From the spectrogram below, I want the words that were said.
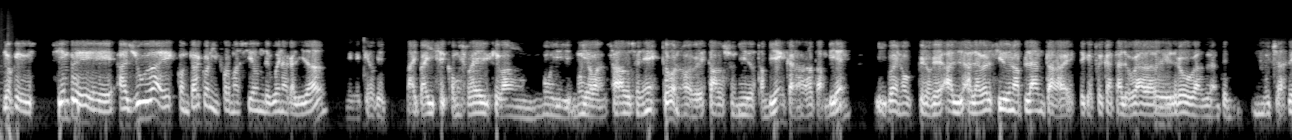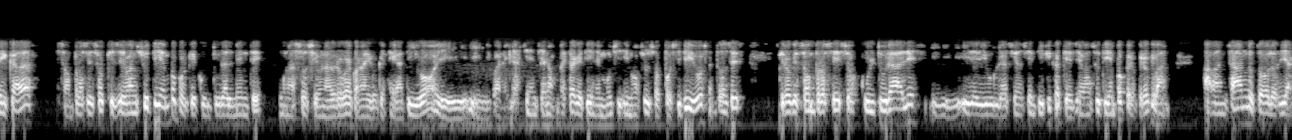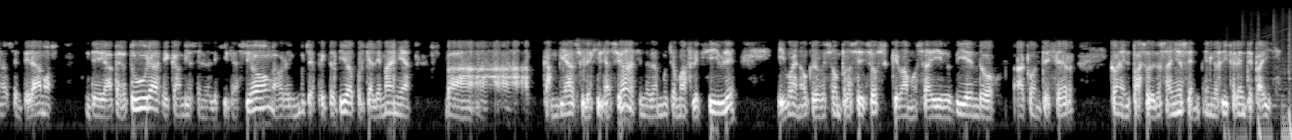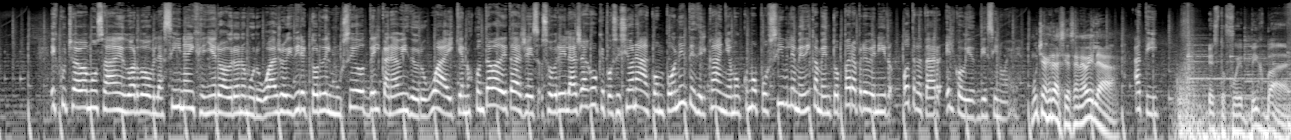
Lo que siempre ayuda es contar con información de buena calidad. Eh, creo que hay países como Israel que van muy muy avanzados en esto, ¿no? Estados Unidos también, Canadá también. Y bueno, creo que al, al haber sido una planta este, que fue catalogada de droga durante muchas décadas, son procesos que llevan su tiempo porque culturalmente uno asocia una droga con algo que es negativo y, bueno, y la ciencia nos muestra que tiene muchísimos usos positivos, entonces creo que son procesos culturales y, de divulgación científica que llevan su tiempo, pero creo que van avanzando, todos los días nos enteramos de aperturas, de cambios en la legislación, ahora hay mucha expectativa porque Alemania va a cambiar su legislación, haciéndola mucho más flexible. Y bueno, creo que son procesos que vamos a ir viendo acontecer con el paso de los años en, los diferentes países. Escuchábamos a Eduardo Blasina, ingeniero agrónomo uruguayo y director del Museo del Cannabis de Uruguay, quien nos contaba detalles sobre el hallazgo que posiciona a componentes del cáñamo como posible medicamento para prevenir o tratar el COVID-19. Muchas gracias, Anabela. A ti. Esto fue Big Bang.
